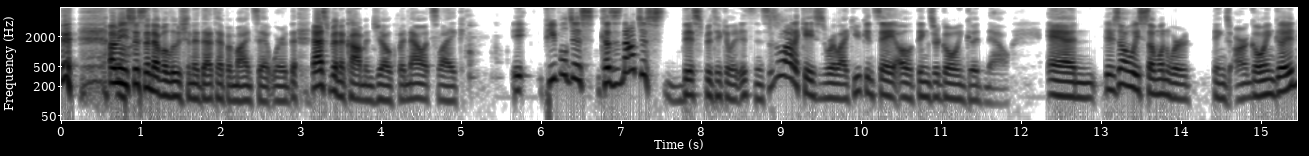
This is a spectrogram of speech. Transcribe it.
I mean, it's just an evolution of that type of mindset where th- that's been a common joke, but now it's like it, people just because it's not just this particular instance. There's a lot of cases where like you can say, "Oh, things are going good now," and there's always someone where things aren't going good.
